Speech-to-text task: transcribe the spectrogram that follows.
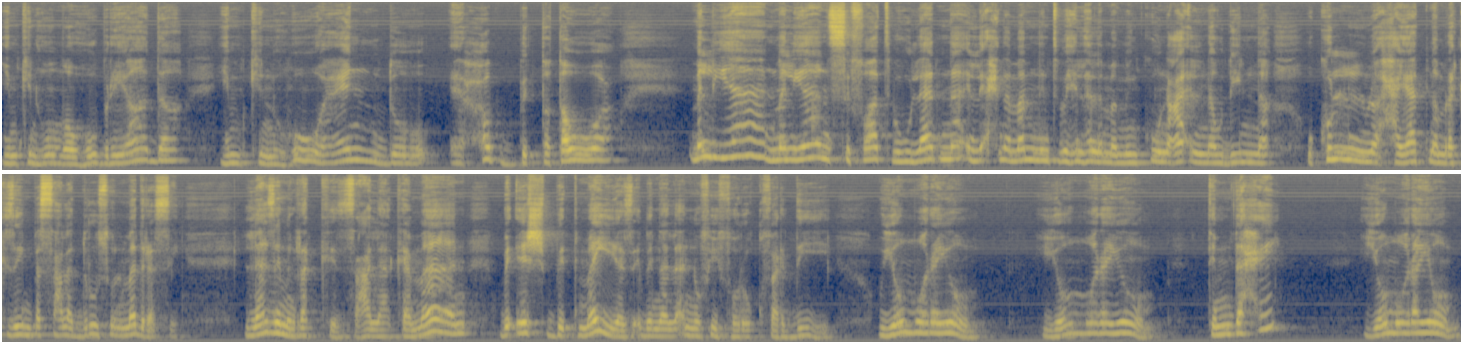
يمكن هو موهوب رياضة يمكن هو عنده حب التطوع. مليان مليان صفات بولادنا اللي إحنا ما بننتبه لها لما بنكون عقلنا وديننا وكل حياتنا مركزين بس على الدروس والمدرسة. لازم نركز على كمان بإيش بتميز ابننا لأنه في فروق فردية. ويوم ورا يوم يوم ورا يوم تمدحي يوم ورا يوم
